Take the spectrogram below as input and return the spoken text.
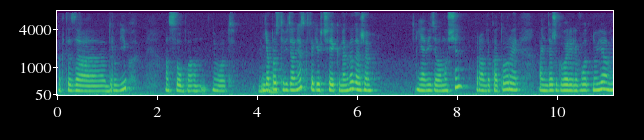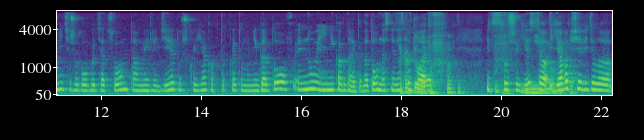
как-то за других особо, вот. Я просто видела несколько таких человек, иногда даже я видела мужчин, правда, которые, они даже говорили, вот, ну я, мне тяжело быть отцом там или дедушкой, я как-то к этому не готов, и, ну и никогда эта готовность не наступает. Нет, слушай, есть. Не, а, я вообще видела,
